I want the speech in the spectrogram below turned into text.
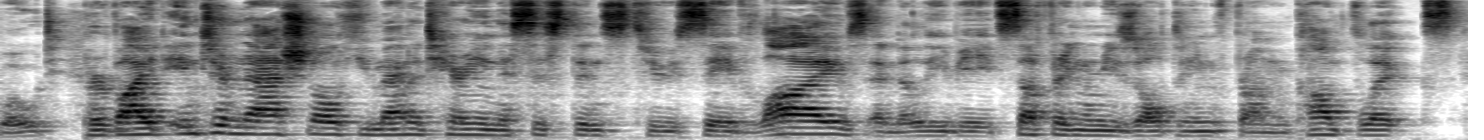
quote, provide international humanitarian assistance to save lives and alleviate suffering resulting from conflicts,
